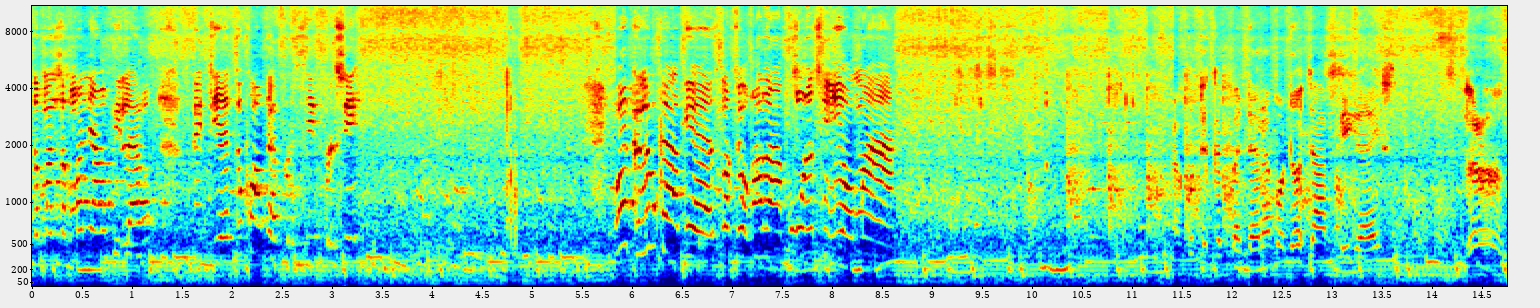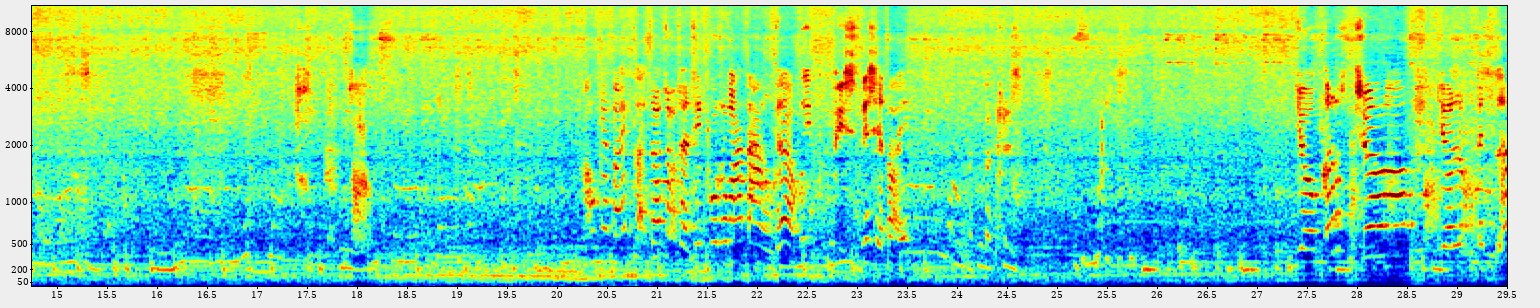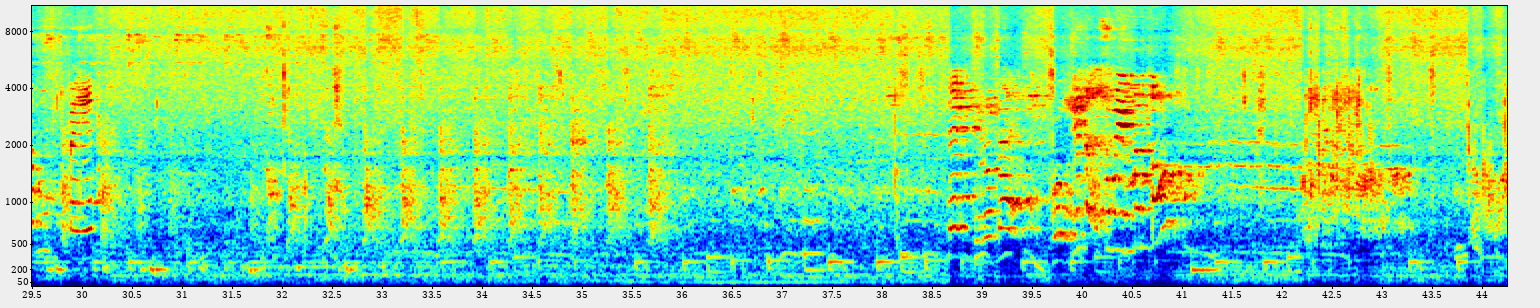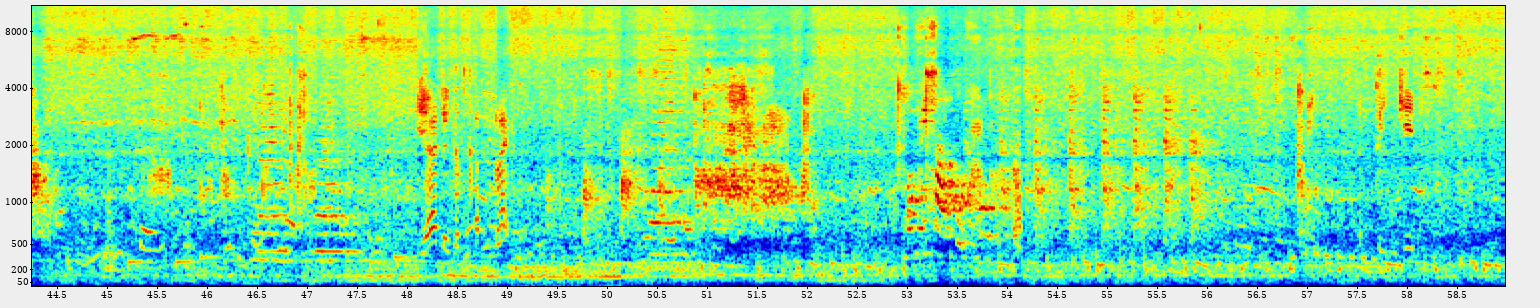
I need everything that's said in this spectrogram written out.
teman-teman yang bilang video itu kok gak bersih-bersih guys, kerja karo aku ngurus oma Aku deket bandara Pondok Cabe guys. Grr. Aku ketoknya gak cocok jadi ibu rumah tangga, aku ibu bisnis ya toh Yo kerja, yo lempet-lempet Nek, nek, bongi tak swimen toh? Ya deket komplek. Kok bisa aku? Dikit.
